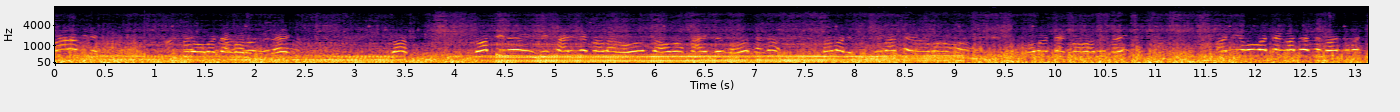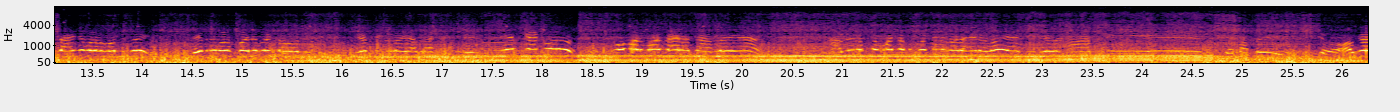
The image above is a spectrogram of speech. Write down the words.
बाह्र मिनटतिर ओभरटेक गर्नु हुँदैन है जति नै बिस्तारी नै चलाएको हो अब साइडले होस् होइन तपाईँहरूले भुटीमा चाहिँ अब ओभरटेक नगर्नुहोस् है अनि ओभरटेक गर्दा चाहिँ जहिले पनि दाहिनेबाट गर्नुहोस् है देब्रेबाट कहिले पनि नगर्नुहोस् यति कुरा याद राख्नुहोस् एमकाको ओभर मजा आएर छ हामीलाई यहाँ हामीले जस्तो मजा त कतिले गराएन ल यहाँ यता चाहिँ त्यो हल्का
